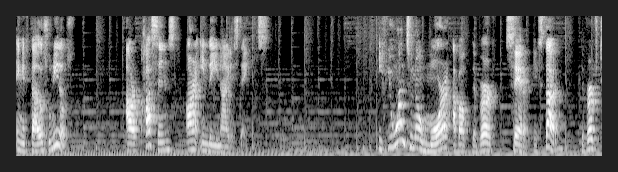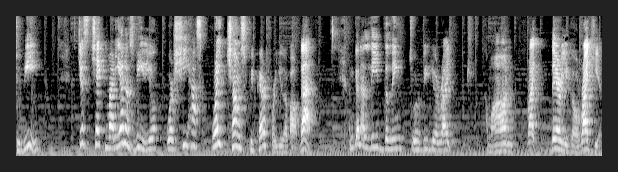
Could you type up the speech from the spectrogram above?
en Estados Unidos. Our cousins are in the United States. If you want to know more about the verb ser, estar, the verb to be, just check Mariana's video where she has great chunks prepared for you about that. I'm gonna leave the link to her video right, come on, right, there you go, right here.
